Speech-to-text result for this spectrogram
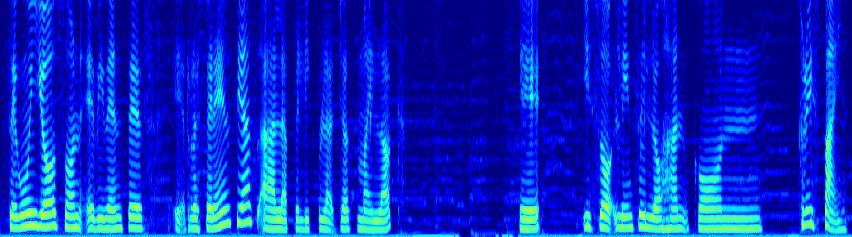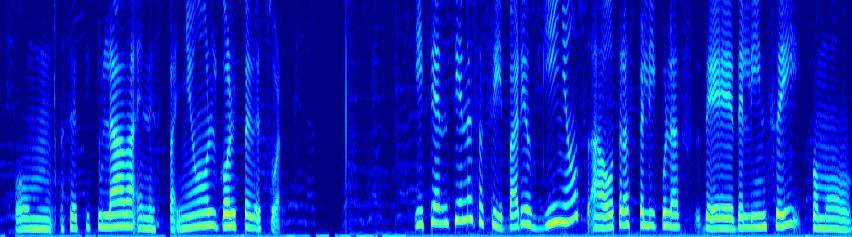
según yo, son evidentes eh, referencias a la película Just My Luck, que hizo Lindsay Lohan con Chris Pine. Um, se titulaba en español Golpe de Suerte. Y tien- tienes así varios guiños a otras películas de, Lindsay como,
